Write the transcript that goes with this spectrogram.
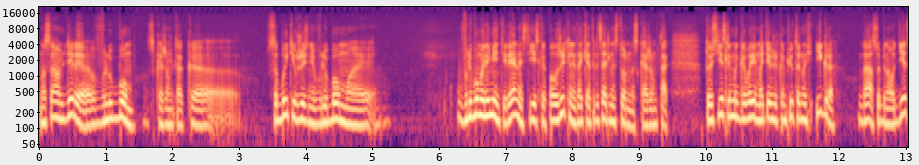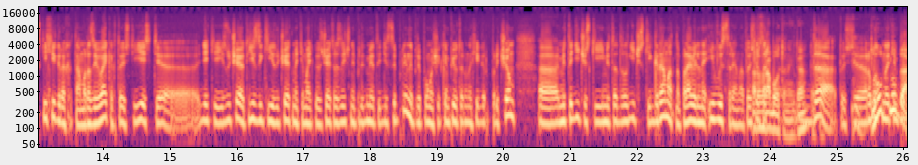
На самом деле, в любом, скажем так, э, событии в жизни, в любом э, в любом элементе реальности есть как положительные, так и отрицательные стороны, скажем так. То есть, если мы говорим о тех же компьютерных играх, да, особенно вот в детских играх, там, развивайках, то есть есть э, дети изучают языки, изучают математику, изучают различные предметы дисциплины при помощи компьютерных игр, причем э, методически и методологически грамотно, правильно и выстроено. То есть Разработанных, это, да? Да, то есть э, работа ну, над этим ну, да,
